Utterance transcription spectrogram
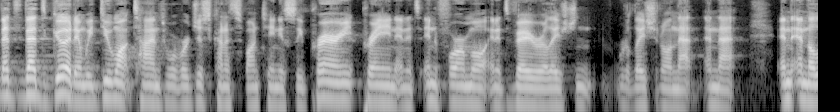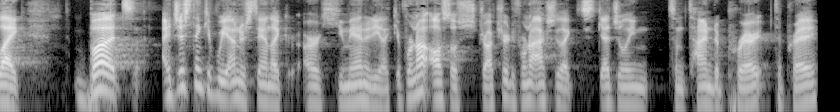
that's that's good, and we do want times where we're just kind of spontaneously praying, praying, and it's informal and it's very relation relational and that and that and and the like. But I just think if we understand like our humanity, like if we're not also structured, if we're not actually like scheduling some time to pray to pray,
